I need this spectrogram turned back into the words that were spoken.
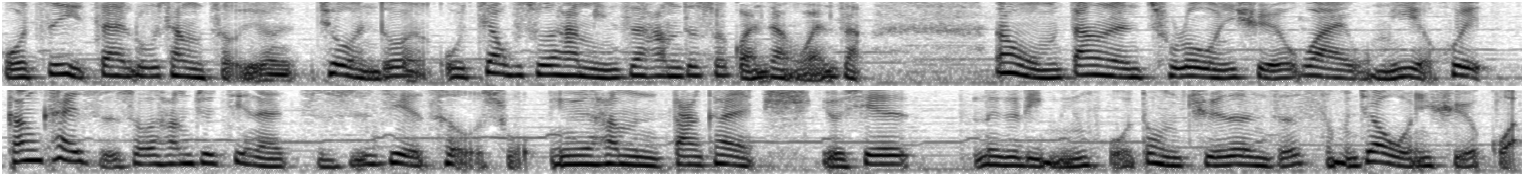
我自己在路上走，因为就很多人，我叫不出他名字，他们都说馆长、馆长。那我们当然除了文学外，我们也会刚开始的时候，他们就进来只是借厕所，因为他们大概有些。那个李明活动，觉得你这什么叫文学馆？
